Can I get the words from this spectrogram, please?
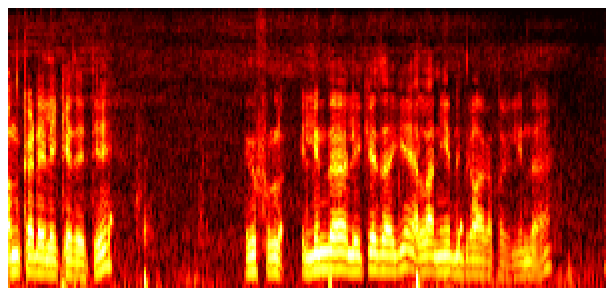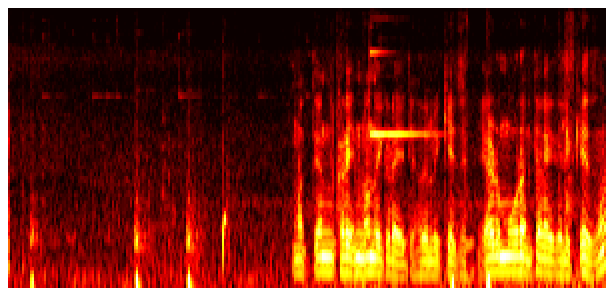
ಒಂದು ಕಡೆ ಲೀಕೇಜ್ ಐತಿ. ಇದು ಫುಲ್ ಇಲ್ಲಿಂದ ಲೀಕೇಜ್ ಆಗಿ ಎಲ್ಲ ನೀರು ನಿಂತ್ಕೊಳಕತ್ತಾವ ಇಲ್ಲಿಂದ. ಮತ್ತೊಂದು ಕಡೆ, ಇನ್ನೊಂದು ಕಡೆ ಐತಿ, ಅದು ಲೀಕೇಜ್ ಎರಡು, ಮೂರು ಅಂತೆಲ್ಲ ಇದೆ ಲೀಕೇಜು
